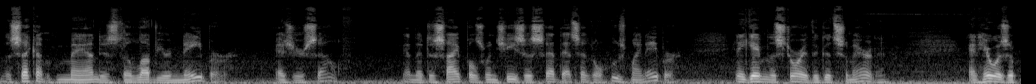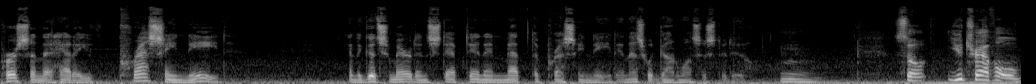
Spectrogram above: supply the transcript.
The second command is to love your neighbor as yourself. And the disciples, when Jesus said that, said, Well, who's my neighbor? And he gave them the story of the Good Samaritan. And here was a person that had a pressing need. And the Good Samaritan stepped in and met the pressing need. And that's what God wants us to do. Mm. So you travel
